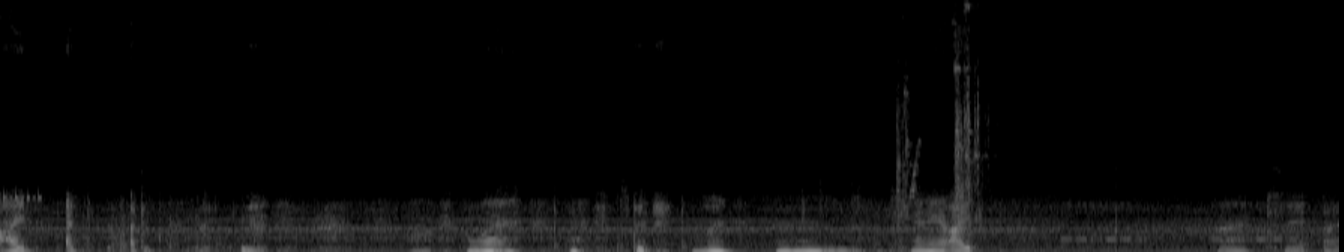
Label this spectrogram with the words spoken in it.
I I I what? What? Okay, I I. I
